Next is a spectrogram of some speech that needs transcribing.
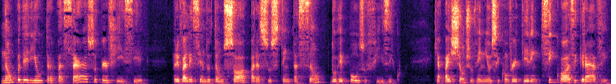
não poderia ultrapassar a superfície, prevalecendo tão só para a sustentação do repouso físico, que a paixão juvenil se convertera em psicose grave,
